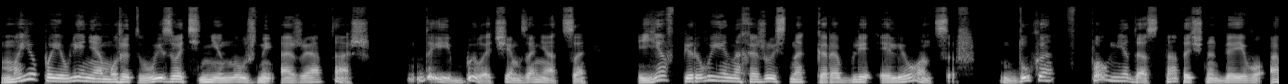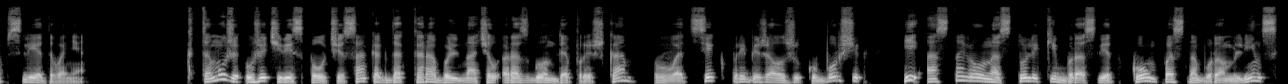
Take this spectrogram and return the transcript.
Мое появление может вызвать ненужный ажиотаж. Да и было чем заняться. Я впервые нахожусь на корабле элеонцев. Духа вполне достаточно для его обследования. К тому же уже через полчаса, когда корабль начал разгон для прыжка, в отсек прибежал жук-уборщик и оставил на столике браслет-компас на буром линз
